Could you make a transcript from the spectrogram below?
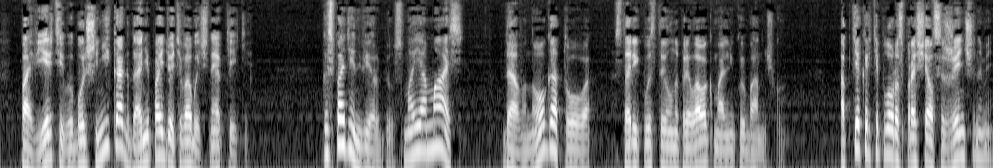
— Поверьте, вы больше никогда не пойдете в обычные аптеки. — Господин Вербиус, моя мазь. — Давно готова. Старик выставил на прилавок маленькую баночку. Аптекарь тепло распрощался с женщинами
